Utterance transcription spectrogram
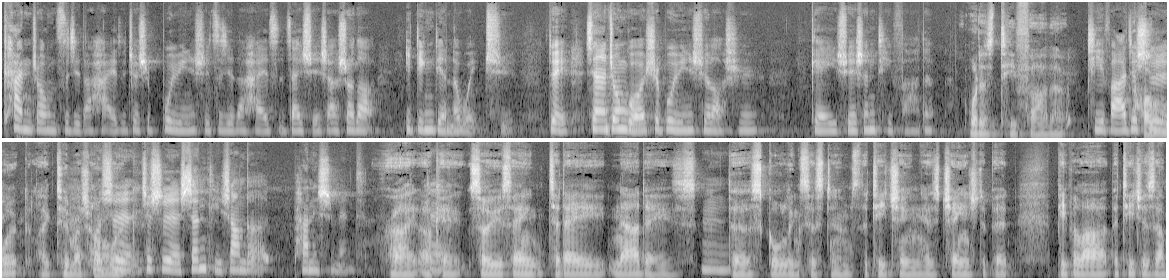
看重自己的孩子，就是不允许自己的孩子在学校受到一丁点的委屈。对，现在中国是不允许老师给学生体罚的。What is 体罚的？体罚就是 homework, like too much homework. 就是身体上的 punishment。Right. Okay. So you're saying today, nowadays, the schooling systems, the teaching has changed a bit. People are the teachers are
